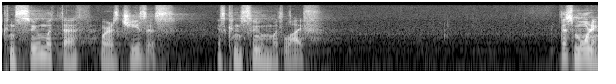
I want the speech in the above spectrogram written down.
Consumed with death, whereas Jesus is consumed with life. This morning,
